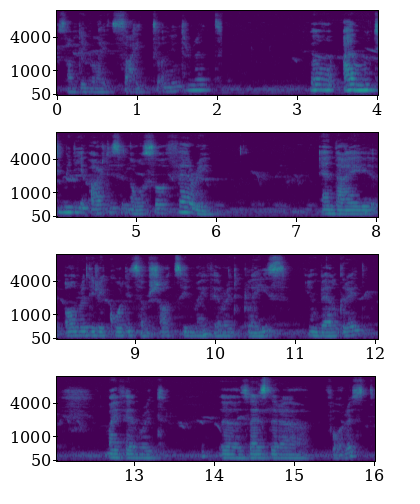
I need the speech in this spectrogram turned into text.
something like site on internet. Well, I'm multimedia artist and also a fairy. And I already recorded some shots in my favorite place in Belgrade, my favorite uh, Zvezdara forest.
